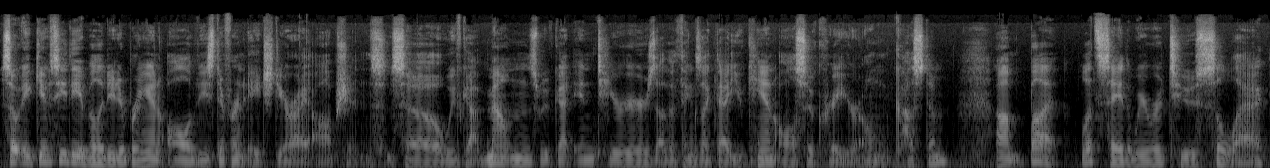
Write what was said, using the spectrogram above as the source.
so it gives you the ability to bring in all of these different HDRI options. So we've got mountains, we've got interiors, other things like that. You can also create your own custom. Um, but let's say that we were to select,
